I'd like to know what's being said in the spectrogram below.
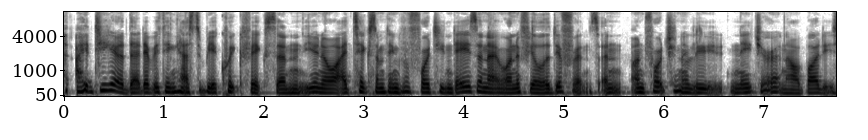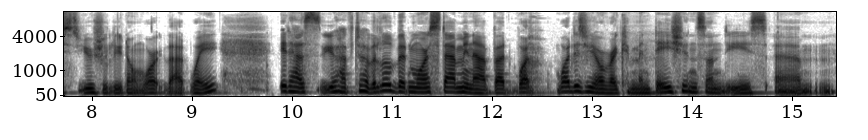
idea that everything has to be a quick fix and you know i take something for 14 days and i want to feel a difference and unfortunately nature and our bodies usually don't work that way it has you have to have a little bit more stamina but what what is your recommendations on these um,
